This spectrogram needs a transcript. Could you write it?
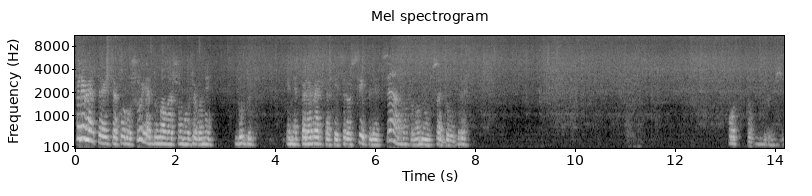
Перевертаються хорошо. Я думала, що може вони будуть і не перевертатись, розсипляться, а воно все добре. От так, друзі.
